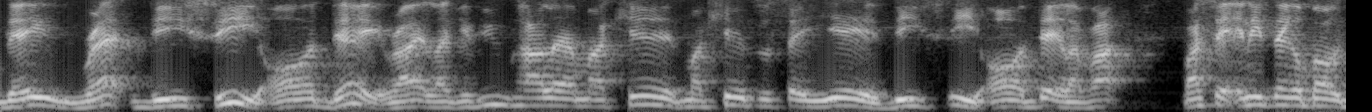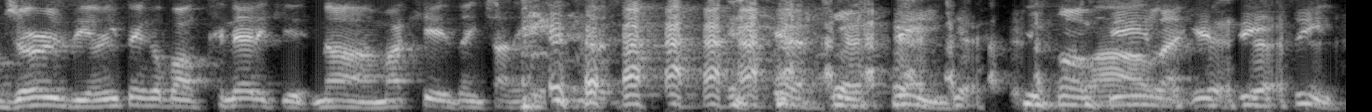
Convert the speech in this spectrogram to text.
they rep DC all day, right? Like if you holler at my kids, my kids will say, yeah, DC all day. Like if I if I say anything about Jersey, anything about Connecticut, nah, my kids ain't trying to hit DC. You know what wow. I mean? Like it's DC.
